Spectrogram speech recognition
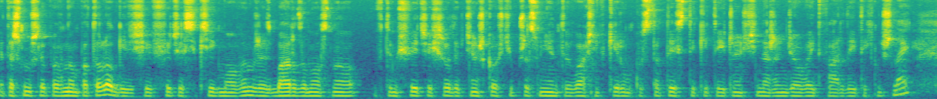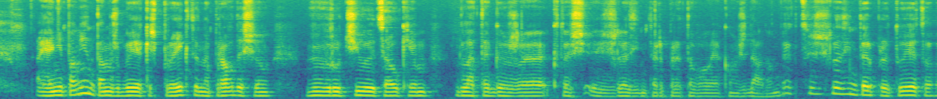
ja też myślę pewną patologię dzisiaj w świecie Sigmowym, że jest bardzo mocno w tym świecie środek ciężkości przesunięty właśnie w kierunku statystyki, tej części narzędziowej, twardej, technicznej. A ja nie pamiętam, żeby jakieś projekty naprawdę się wywróciły całkiem dlatego, że ktoś źle zinterpretował jakąś daną. Bo jak coś źle zinterpretuje, to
